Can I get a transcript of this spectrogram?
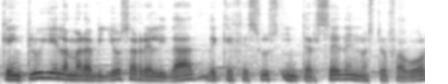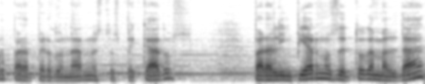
que incluye la maravillosa realidad de que Jesús intercede en nuestro favor para perdonar nuestros pecados, para limpiarnos de toda maldad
